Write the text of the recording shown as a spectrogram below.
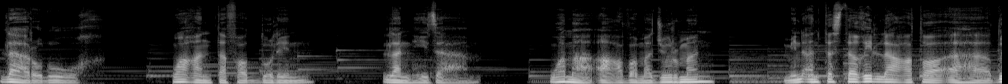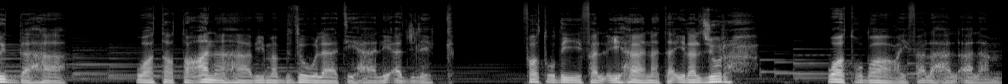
لا رضوخ وعن تفضل لا انهزام. وما أعظم جرما من أن تستغل عطاءها ضدها وتطعنها بمبذولاتها لأجلك فتضيف الإهانة إلى الجرح. وتضاعف لها الألم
